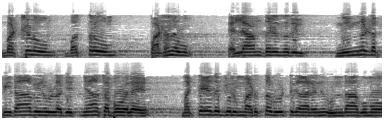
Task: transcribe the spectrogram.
ഭക്ഷണവും വസ്ത്രവും പഠനവും എല്ലാം തരുന്നതിൽ നിങ്ങളുടെ പിതാവിനുള്ള ജിജ്ഞാസ പോലെ മറ്റേതെങ്കിലും അടുത്ത വീട്ടുകാരന് ഉണ്ടാകുമോ?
